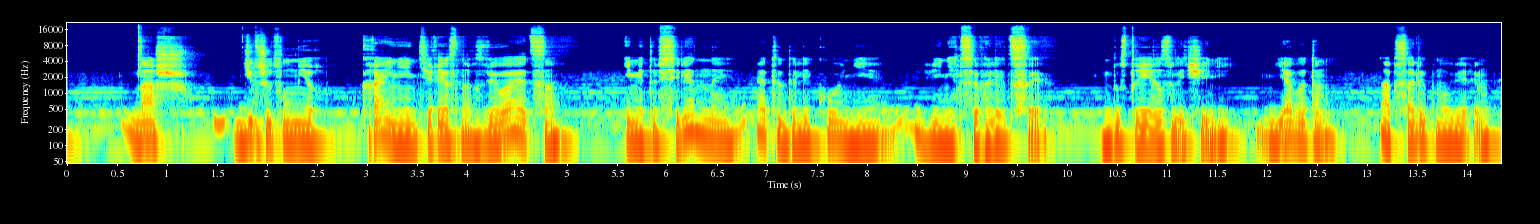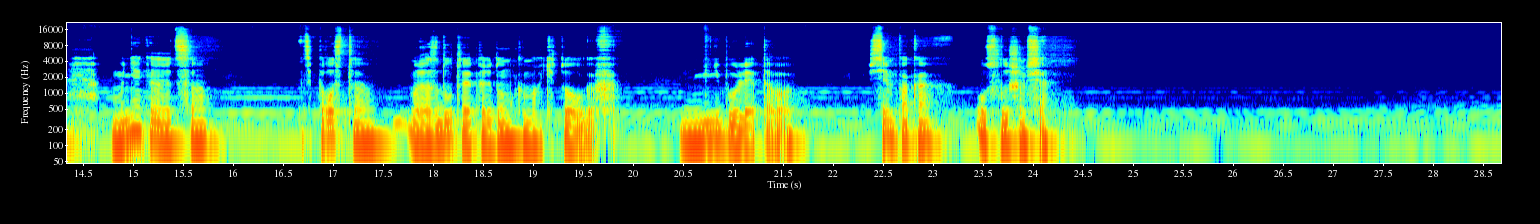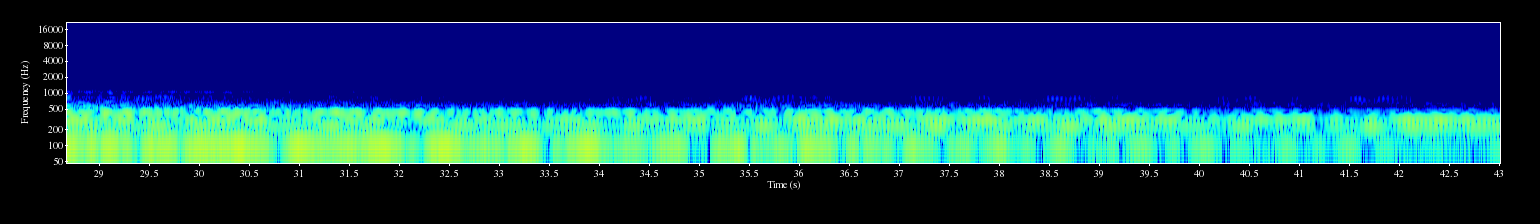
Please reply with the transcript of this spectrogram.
наш digital мир крайне интересно развивается, и метавселенные — это далеко не венец эволюции индустрии развлечений. Я в этом абсолютно уверен. Мне кажется, это просто раздутая придумка маркетологов. Не более того. Всем пока, услышимся.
